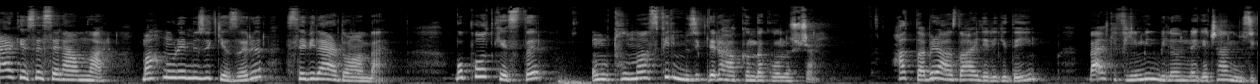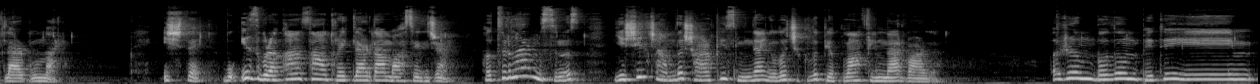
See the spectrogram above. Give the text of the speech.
Herkese selamlar. Mahmure müzik yazarı Sevil Erdoğan ben. Bu podcast'te unutulmaz film müzikleri hakkında konuşacağım. Hatta biraz daha ileri gideyim. Belki filmin bile önüne geçen müzikler bunlar. İşte bu iz bırakan soundtracklerden bahsedeceğim. Hatırlar mısınız? Yeşilçam'da şarkı isminden yola çıkılıp yapılan filmler vardı. Arım balım peteğim,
